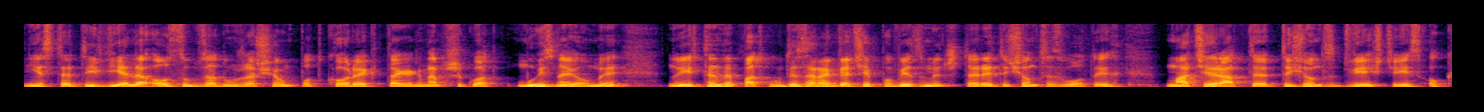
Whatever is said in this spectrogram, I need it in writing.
niestety wiele osób zadłuża się pod korek, tak jak na przykład mój znajomy. No i w tym wypadku, gdy zarabiacie powiedzmy 4000 zł, macie ratę 1200, jest ok,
